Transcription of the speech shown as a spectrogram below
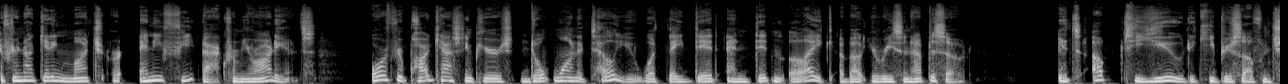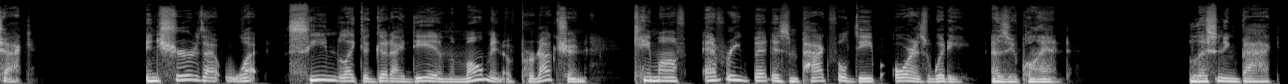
if you're not getting much or any feedback from your audience, or if your podcasting peers don't want to tell you what they did and didn't like about your recent episode. It's up to you to keep yourself in check. Ensure that what seemed like a good idea in the moment of production came off every bit as impactful, deep, or as witty as you planned. Listening back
